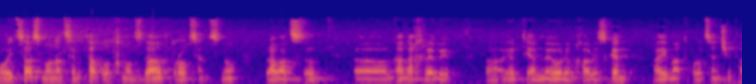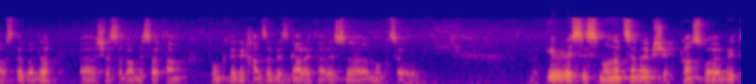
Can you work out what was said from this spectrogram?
მოიცავს მონაცემთა 90%-ს. ნუ რაღაც გადახრები ერთი ან მეორე მხარისკენ აი მათ პროცენტში თავსდება და შესაბამისად ამ პუნქტირი ხაზების გარეთ არის მოქცეული. ივლისის მონაცემებში, განსხვავებით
